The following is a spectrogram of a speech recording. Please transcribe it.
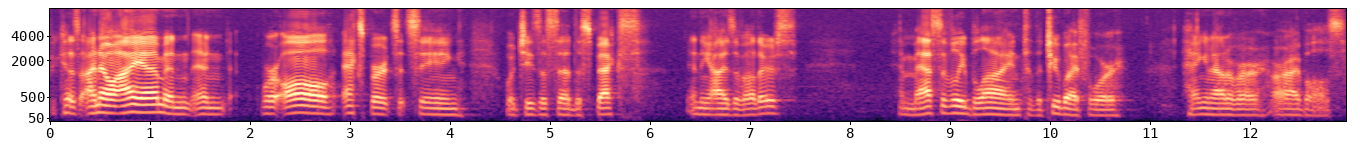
Because I know I am, and and we're all experts at seeing what Jesus said, the specks in the eyes of others, and massively blind to the two by four hanging out of our, our eyeballs.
